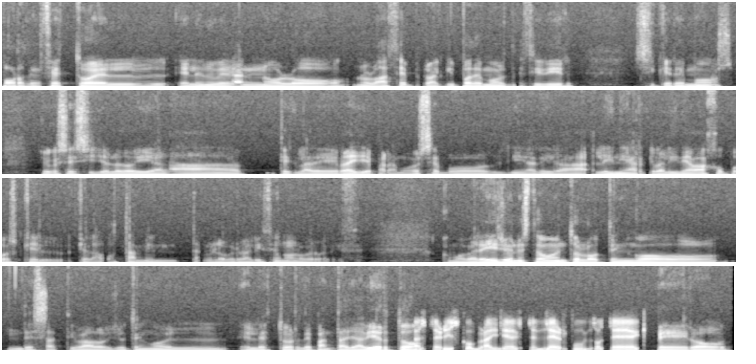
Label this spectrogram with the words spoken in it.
por defecto el, el NVDA no lo, no lo hace, pero aquí podemos decidir si queremos, yo que sé, si yo le doy a la tecla de braille para moverse por línea arriba, línea arriba, línea abajo, pues que, el- que la voz también, también lo verbalice o no lo verbalice. Como veréis, yo en este momento lo tengo desactivado. Yo tengo el, el lector de pantalla abierto, Asterisco braille extender.txt. pero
